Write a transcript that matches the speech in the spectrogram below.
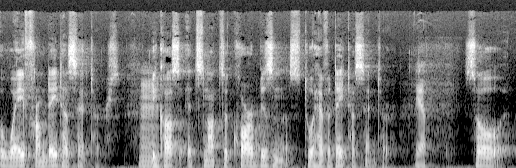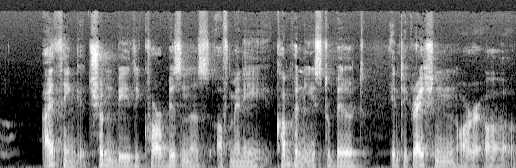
away from data centers. mm. because it's not the core business to have a data center. Yeah. So I think it shouldn't be the core business of many companies to build integration or, or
